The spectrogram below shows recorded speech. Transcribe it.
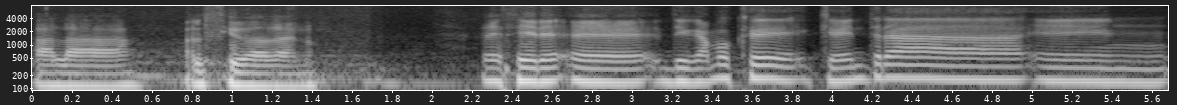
al ciudadano. Es decir, eh, digamos que, entra en,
